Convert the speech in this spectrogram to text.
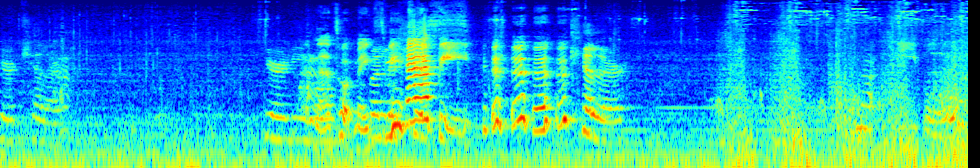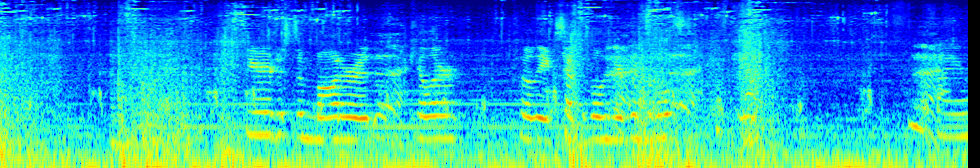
You're a killer. You're an evil. And that's what makes me happy. Killer. Not evil. You're just a moderate killer. Totally acceptable in your principles. Fire.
